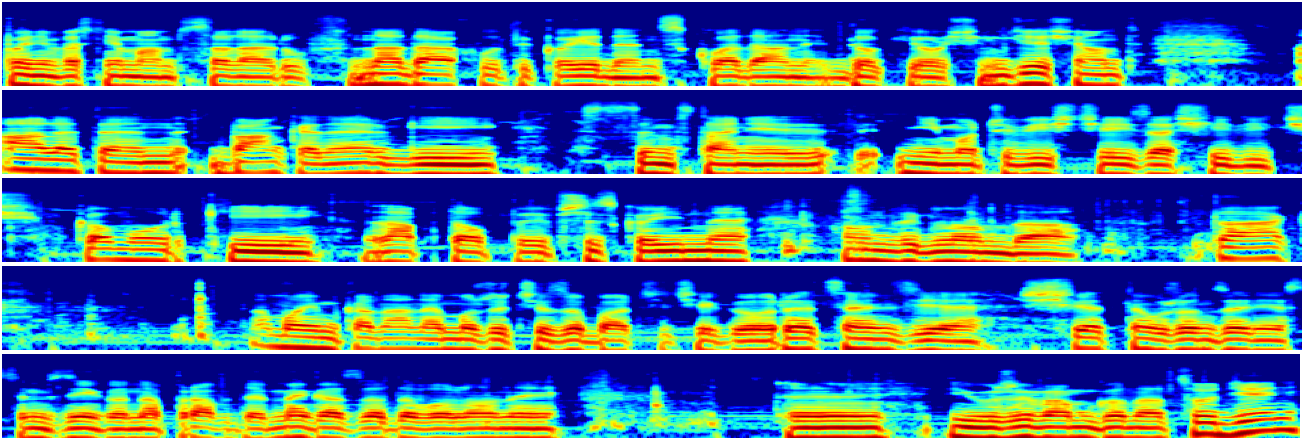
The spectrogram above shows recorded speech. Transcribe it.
ponieważ nie mam solarów na dachu, tylko jeden składany Doki 80. Ale ten bank energii jestem w stanie nim oczywiście zasilić komórki, laptopy, wszystko inne. On wygląda tak. Na moim kanale możecie zobaczyć jego recenzję. Świetne urządzenie, jestem z niego naprawdę mega zadowolony i używam go na co dzień,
